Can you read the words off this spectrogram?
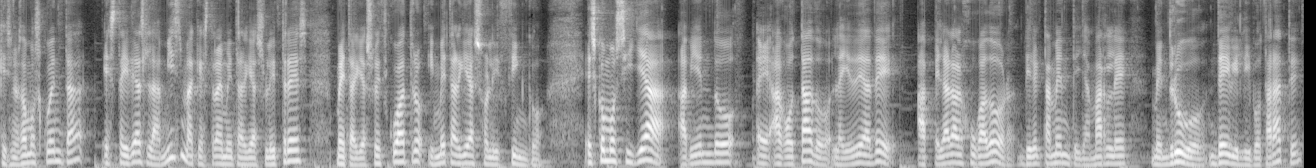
que si nos damos cuenta, esta idea es la misma que está en Metal Gear Solid 3, Metal Gear Solid 4 y Metal Gear Solid 5. Es como si ya, habiendo eh, agotado la idea de apelar al jugador directamente, llamarle Mendrugo, débil y botarate,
